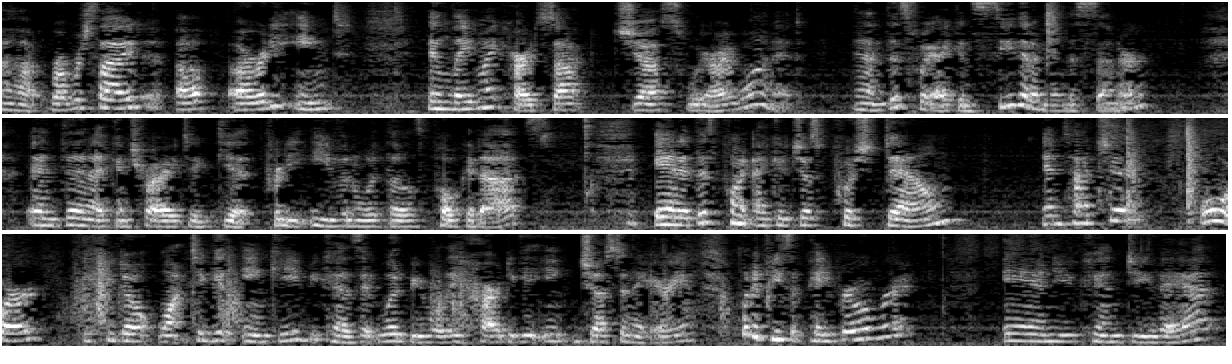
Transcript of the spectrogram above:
uh, rubber side up, already inked, and lay my cardstock just where I want it. And this way I can see that I'm in the center and then I can try to get pretty even with those polka dots. And at this point I could just push down and touch it, or if you don't want to get inky, because it would be really hard to get ink just in the area, put a piece of paper over it, and you can do that.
